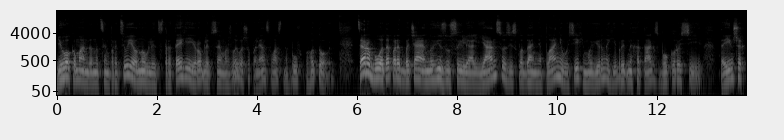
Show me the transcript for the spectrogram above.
Його команда над цим працює, оновлюють стратегії і роблять все можливе, щоб альянс власне був готовий. Ця робота передбачає нові зусилля альянсу зі складання планів усіх ймовірних гібридних атак з боку Росії та інших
